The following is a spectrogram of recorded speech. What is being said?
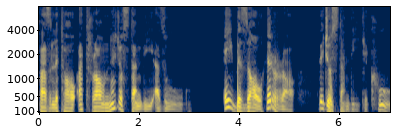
فضل طاعت را نجستندی ازو عیب ظاهر را بجستندی که کو.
